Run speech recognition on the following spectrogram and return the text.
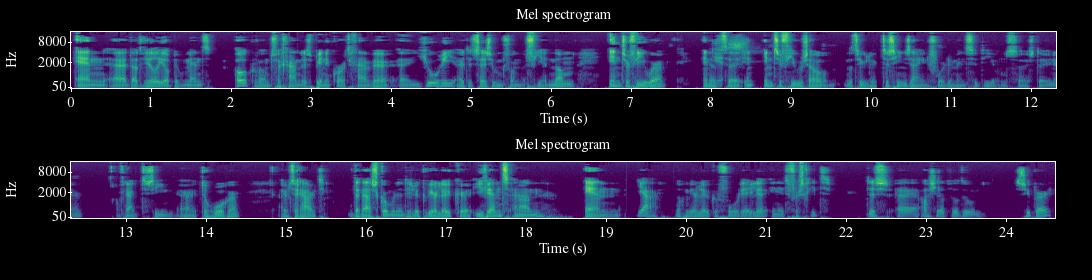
En eh, dat wil je op dit moment ook, want we gaan dus binnenkort gaan we eh Yuri uit het seizoen van Vietnam interviewen. En dat Yes. in- interview zal natuurlijk te zien zijn voor de mensen die ons steunen. Of nou, te zien, te horen, uiteraard. Daarnaast komen er natuurlijk weer leuke events aan. En ja, nog meer leuke voordelen in het verschiet. Dus eh, als je dat wilt doen, super.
